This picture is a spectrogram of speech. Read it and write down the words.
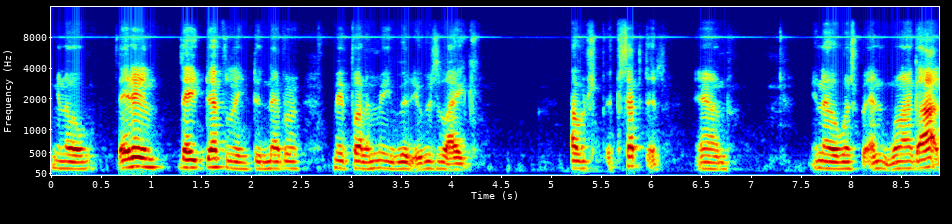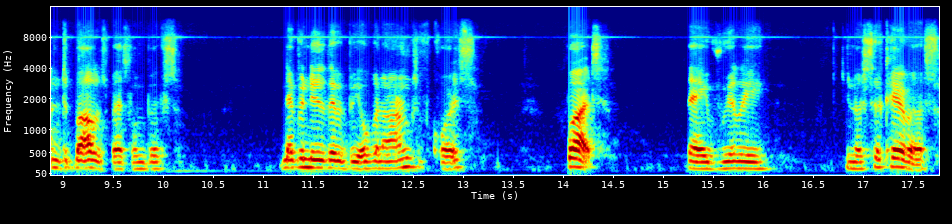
you know, they didn't, they definitely did never make fun of me, but it was like I was accepted. And, you know, when, and when I got into Ball Special Olympics, Never knew there would be open arms, of course, but they really, you know, took care of us.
